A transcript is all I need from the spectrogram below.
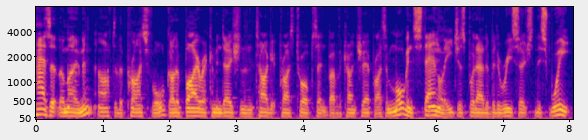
has at the moment, after the price fall, got a buy recommendation and target price 12% above the current share price. And Morgan Stanley just put out a bit of research this week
